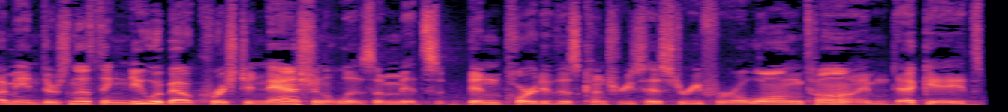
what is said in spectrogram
I mean, there's nothing new about Christian nationalism. It's been part of this country's history for a long time, decades.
